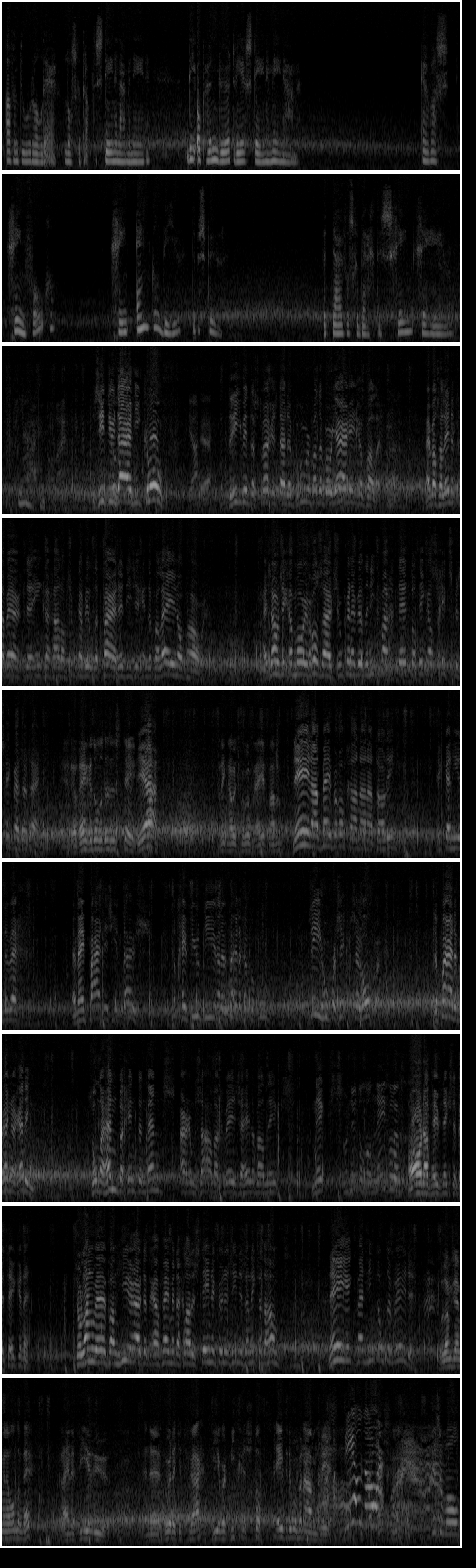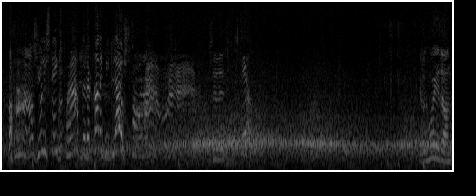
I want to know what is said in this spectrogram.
Af en toe rolden er losgetrapte stenen naar beneden, die op hun beurt weer stenen meenamen. Er was geen vogel, geen enkel dier te bespeuren. Het duivelsgebergte scheen geheel verlaten. Ziet u daar die kloof? Ja? Drie winters terug is daar de broer van de bojaar ingevallen. Hij was alleen het gebergte ingegaan op zoek naar wilde paarden die zich in de valleien ophouden. Hij zou zich een mooi ros uitzoeken en wilde niet wachten tot ik als gids beschikbaar zou zijn. Je hebt eroverheen gedonderd als een steen. Ja, Zal ik nou eens voorop rijden, Pavel? nee, laat mij voorop gaan, Anatoly. Ik ken hier de weg. En mijn paard is hier thuis. Dat geeft uw dieren een veiliger gevoel. Zie hoe voorzichtig ze lopen. De paarden brengen redding. Zonder hen begint een mens, armzalig wezen, helemaal niks. Niks. Het wordt nu toch wel nevelig. Oh, dat heeft niks te betekenen. Zolang we van hieruit het ravijn met de gladde stenen kunnen zien, is er niks aan de hand. Nee, ik ben niet ontevreden. Hoe lang zijn we nou onderweg? Kleine vier uur. En eh, voordat je het vraagt, hier wordt niet gestopt. Eten doen we vanavond weer. Deelnouwers! het is een wolf. Als jullie steeds praten, dan kan ik niet luisteren. Stil. Stil. Ja, wat hoor je dan?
